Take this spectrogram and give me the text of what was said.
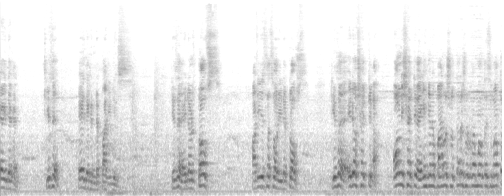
এই দেখেন, ঠিক আছে? এই দেখেন, এটা পার্টি ড্রেস। ঠিক আছে? এটা টপস। পার্টি ড্রেস না সরি এটা টপস। ঠিক আছে? এটাও ষাট টাকা। অনলি ষাট টাকা। এখানে বারোশো, তেরোশো টাকা মাল দিয়েছি মাত্র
